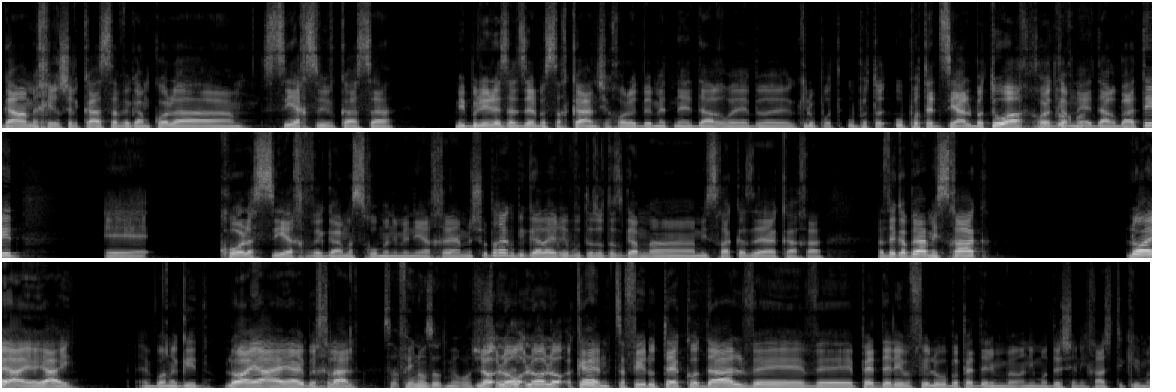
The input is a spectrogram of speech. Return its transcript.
גם המחיר של קאסה וגם כל השיח סביב קאסה, מבלי לזלזל בשחקן, שיכול להיות באמת נהדר, כאילו הוא, פוט, הוא פוטנציאל בטוח, יכול להיות גם. נהדר בעתיד. כל השיח וגם הסכום, אני מניח, אה, משודרג בגלל היריבות הזאת, אז גם המשחק הזה היה ככה. אז לגבי המשחק, לא היה איי איי, בוא נגיד. לא היה איי איי בכלל. צפינו זאת מראש. לא, לא. לא, לא, כן, צפינו תיקו דל ו- ופנדלים, אפילו בפנדלים אני מודה שניחשתי, כאילו,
